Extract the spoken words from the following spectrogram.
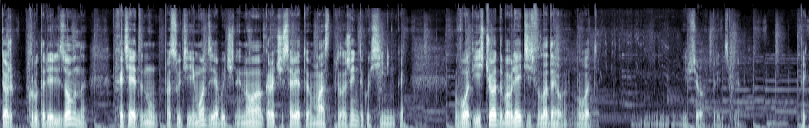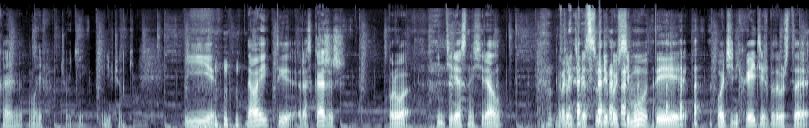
тоже круто реализована. Хотя это, ну, по сути, эмодзи обычные, но, короче, советую. Маст приложение такое синенькое. Вот, есть что, добавляйтесь в Ладео. Вот. И все, в принципе. Такая лайф, чуваки и девчонки. И давай ты расскажешь про интересный сериал, который тебе, судя по всему, ты очень хейтишь, потому что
